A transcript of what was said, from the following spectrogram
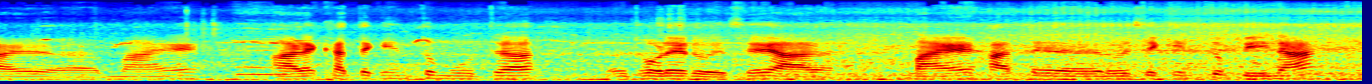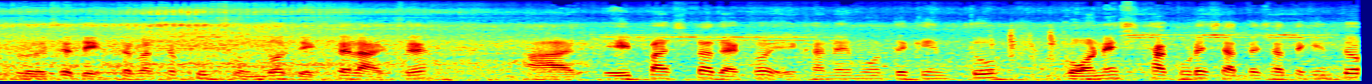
আর মায়ের আর এক হাতে কিন্তু মুদ্রা ধরে রয়েছে, আর মায়ের হাতে রয়েছে কিন্তু বিনা রয়েছে, দেখতে পাচ্ছ, খুব সুন্দর দেখতে লাগছে। আর এই পাশটা দেখো, এখানের মধ্যে কিন্তু গণেশ ঠাকুরের সাথে সাথে কিন্তু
